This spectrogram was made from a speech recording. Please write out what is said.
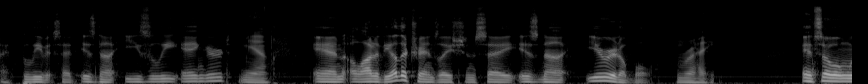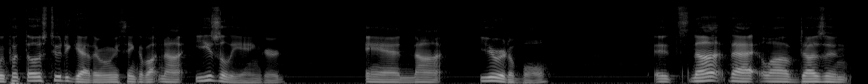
I believe it said, is not easily angered. yeah And a lot of the other translations say, is not irritable. right And so when we put those two together, when we think about not easily angered and not irritable, it's not that love doesn't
